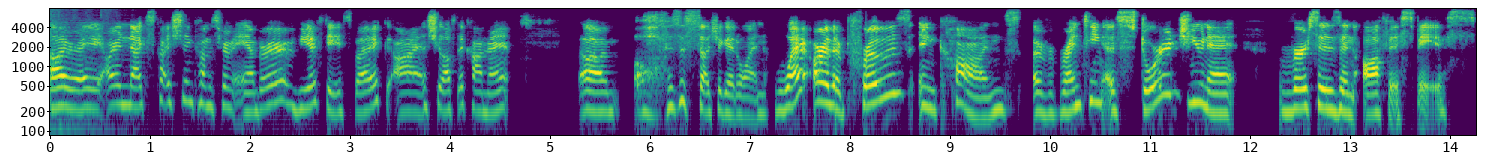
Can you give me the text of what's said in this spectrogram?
All right. Our next question comes from Amber via Facebook. Uh, she left a comment. Um, oh, this is such a good one. What are the pros and cons of renting a storage unit versus an office space?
